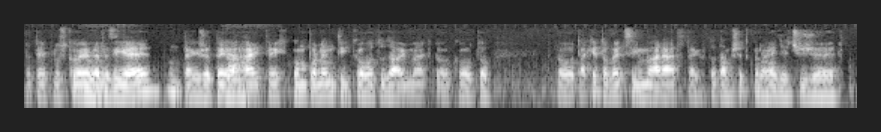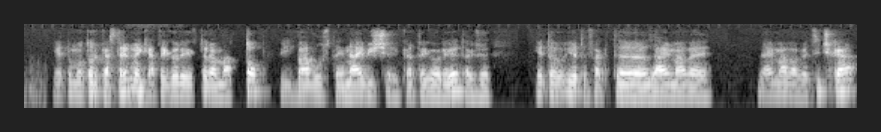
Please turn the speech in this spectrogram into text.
do tej pluskovej mm-hmm. verzie, takže to je ja. high-tech komponenty, koho to zaujíma, kto, koho to, kto takéto veci má rád, tak to tam všetko nájde, čiže je to motorka strednej kategórie, ktorá má top výbavu z tej najvyššej kategórie, takže je to, je to fakt e, zaujímavé, zaujímavá vecička.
